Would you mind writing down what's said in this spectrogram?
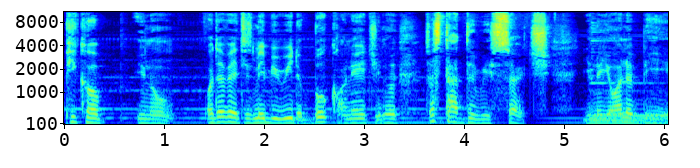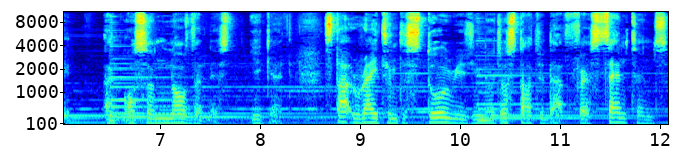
pick up. You know, whatever it is. Maybe read a book on it. You know, just start the research. You know, you want to be an awesome novelist. You get. Start writing the stories. You know, just start with that first sentence,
